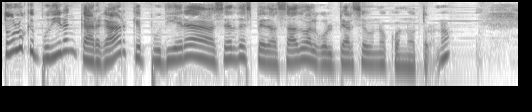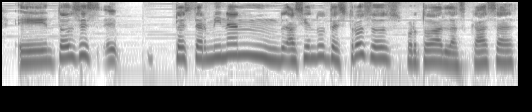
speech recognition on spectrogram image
todo lo que pudieran cargar que pudiera ser despedazado al golpearse uno con otro, ¿no? entonces, pues terminan haciendo destrozos por todas las casas,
